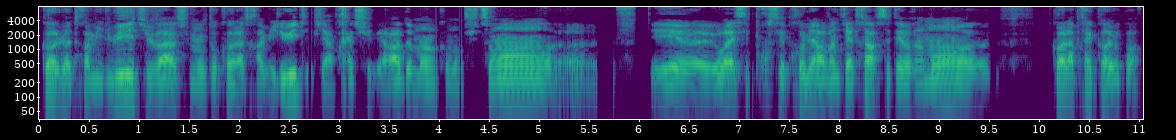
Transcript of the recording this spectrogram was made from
col à 3008, tu vas, tu montes au col à 3008, et puis après, tu verras demain comment tu te sens. euh, et euh, ouais, c'est pour ces premières 24 heures, c'était vraiment col après col, quoi.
